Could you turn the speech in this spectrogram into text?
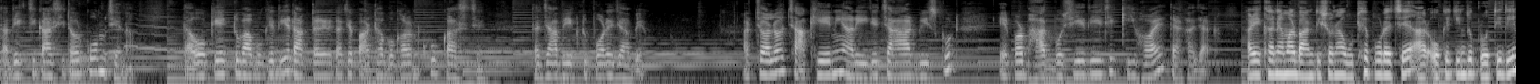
তা দেখছি কাশিটা ওর কমছে না। তা ওকে একটু বাবুকে দিয়ে ডাক্তারের কাছে পাঠাবো, কারণ খুব কাশছে। তা যাবে, একটু পরে যাবে। আর চলো চা খেয়ে নিই আর এই যে চা আর বিস্কুট, এরপর ভাত বসিয়ে দিয়েছি, কি হয় দেখা যাক। আর এখানে আমার বান্টি সোনা উঠে পড়েছে, আর ওকে কিন্তু প্রতিদিন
